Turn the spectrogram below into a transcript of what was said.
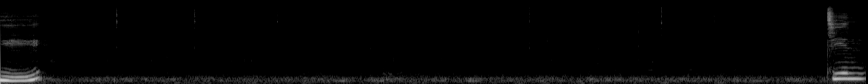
雨，金，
